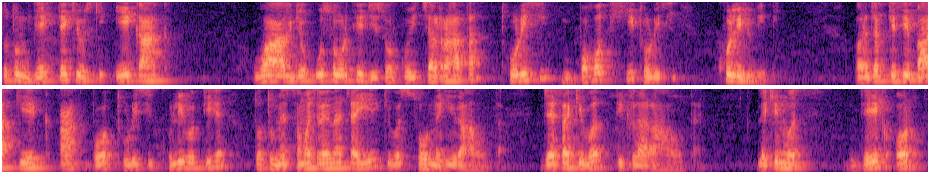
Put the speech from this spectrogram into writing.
तो तुम देखते कि उसकी एक आँख वह आँख जो उस ओर थी, जिस ओर कोई चल रहा था थोड़ी सी बहुत ही थोड़ी सी खुली हुई थी। और जब किसी बाघ की एक आँख बहुत थोड़ी सी खुली होती है तो तुम्हें समझ लेना चाहिए कि वह सो नहीं रहा होता, जैसा कि वह दिखला रहा होता है। लेकिन वह देख और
